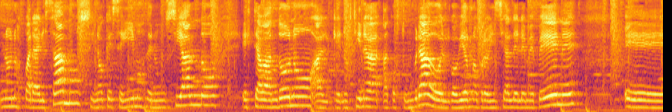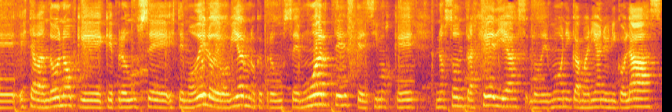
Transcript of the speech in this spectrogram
no nos paralizamos, sino que seguimos denunciando este abandono al que nos tiene acostumbrado el gobierno provincial del MPN. este abandono que, que, produce este modelo de gobierno que produce muertes, que decimos que no son tragedias, lo de Mónica, Mariano y Nicolás,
